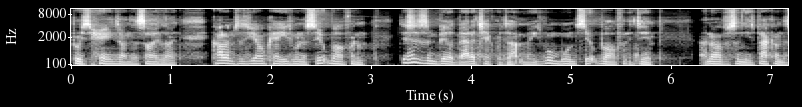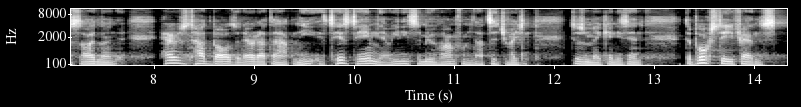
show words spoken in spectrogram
Bruce Arians on the sideline. Colin says, "Yeah, okay, he's won a Super Bowl for them." This isn't Bill Belichick we're talking about. He's won one Super Bowl for the team and all of a sudden he's back on the sideline. How's Todd Bowles allowed that to happen? He, it's his team now. He needs to move on from that situation. It doesn't make any sense. The Bucs defense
